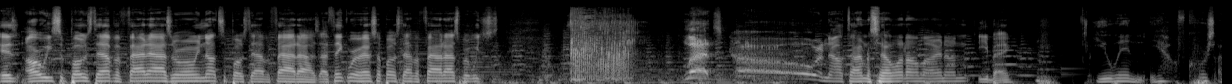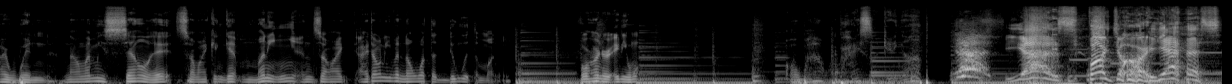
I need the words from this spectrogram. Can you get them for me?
Is are we supposed to have a fat ass or are we not supposed to have a fat ass? I think we're supposed to have a fat ass, but we just Let's go! And now time to sell it online on eBay. You win. Yeah, of course I win. Now let me sell it so I can get money. And so I, I don't even know what to do with the money. 481. Oh, wow. Our price is getting up. Yes! Yes! Fart jar, yes!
